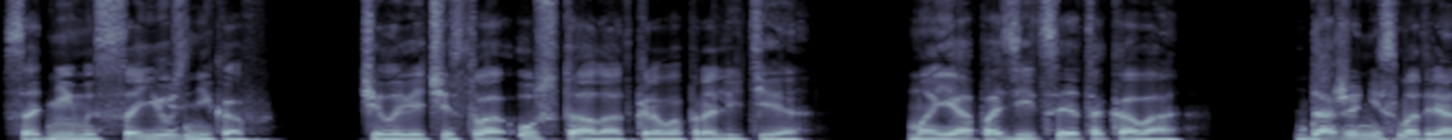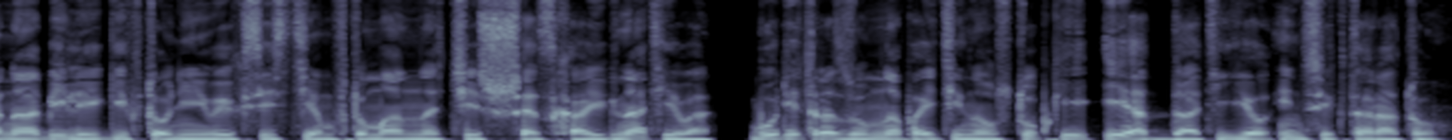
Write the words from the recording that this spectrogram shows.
С одним из союзников? Человечество устало от кровопролития. Моя позиция такова. Даже несмотря на обилие гифтониевых систем в туманности Шесха Игнатьева, будет разумно пойти на уступки и отдать ее инсекторату.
